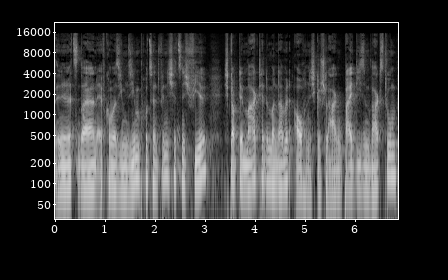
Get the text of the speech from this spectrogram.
In den letzten drei Jahren 11,77 Prozent finde ich jetzt nicht viel. Ich glaube, den Markt hätte man damit auch nicht geschlagen bei diesem Wachstum.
